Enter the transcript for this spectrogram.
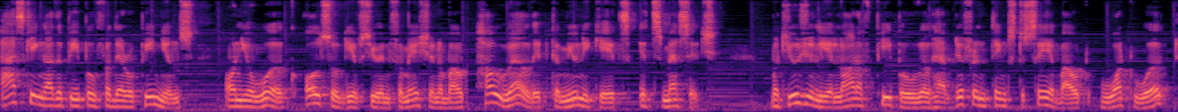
Asking other people for their opinions on your work also gives you information about how well it communicates its message. But usually, a lot of people will have different things to say about what worked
